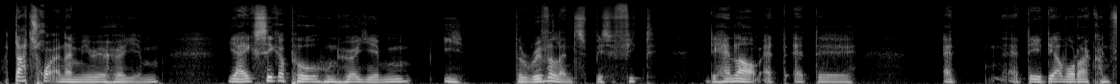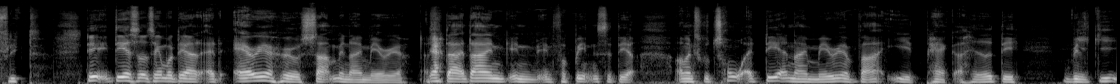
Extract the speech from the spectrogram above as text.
og der tror jeg, at Nymeria hører hjemme. Jeg er ikke sikker på, at hun hører hjemme i The Riverlands specifikt. Det handler om, at, at, øh, at, at det er der, hvor der er konflikt. Det, det jeg sidder og tænker på, det er, at Arya hører jo sammen med Nymeria. Altså, ja. der, der er en, en, en forbindelse der. Og man skulle tro, at det, at Nymeria var i et pack og havde det, vil give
